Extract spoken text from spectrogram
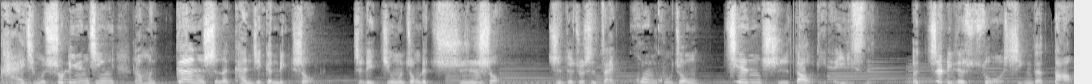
开启我们树立眼睛，让我们更深的看见跟领受。这里经文中的持守，指的就是在困苦中坚持到底的意思。而这里的所行的道，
